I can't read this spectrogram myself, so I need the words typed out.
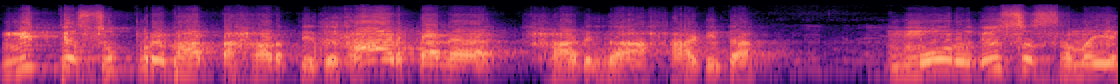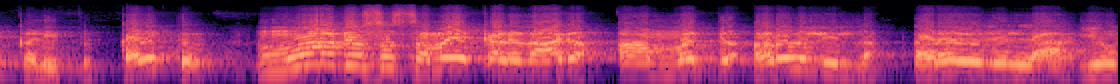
ನಿತ್ಯ ಸುಪ್ರಭಾತ ಹಾಡ್ತಿದ್ದ. ಹಾಡ್ತಾನ. ಹಾಡಿದ ಹಾಡಿದ. ಮೂರು ದಿವಸ ಸಮಯ ಕಳೀತು. ಕಲಿತು ಮೂರು ದಿವಸ ಸಮಯ ಕಳೆದಾಗ ಆ ಮಗ್ಗ ಅರಳಲಿಲ್ಲ. ಅರಳಲಿಲ್ಲ. ಇವ್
